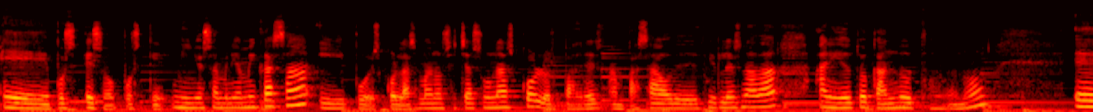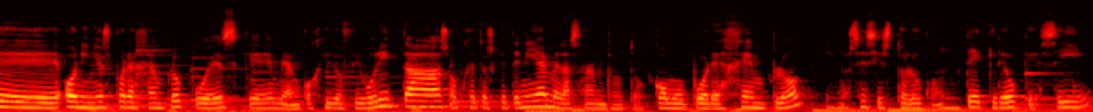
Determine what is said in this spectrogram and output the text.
eh, pues eso, pues que niños han venido a mi casa y pues con las manos hechas un asco, los padres han pasado de decirles nada, han ido tocando todo, ¿no? Eh, o niños, por ejemplo, pues que me han cogido figuritas, objetos que tenía y me las han roto. Como por ejemplo, y no sé si esto lo conté, creo que sí,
